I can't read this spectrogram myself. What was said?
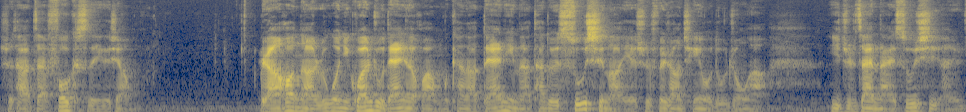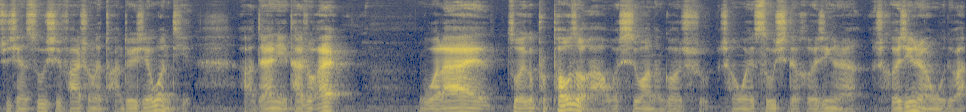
是他在 Focus 的一个项目。然后呢，如果你关注 Danny 的话，我们看到 Danny 呢，他对 Susie 呢也是非常情有独钟啊，一直在奶苏西啊，因为之前 Susie 发生了团队一些问题啊，Danny 他说哎。我来做一个 proposal 啊，我希望能够成成为苏西的核心人核心人物，对吧？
